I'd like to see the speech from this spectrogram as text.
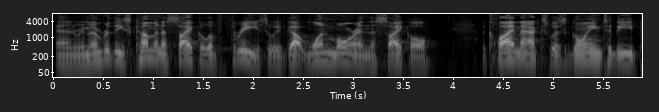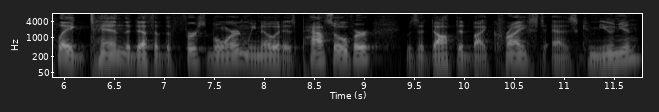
And remember, these come in a cycle of three, so we've got one more in the cycle. The climax was going to be plague 10, the death of the firstborn. We know it as Passover. It was adopted by Christ as communion.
